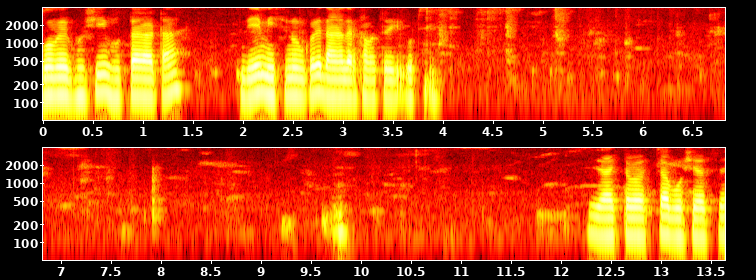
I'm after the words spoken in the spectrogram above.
গমের ভুসি, ভুট্টার আটা দিয়ে মিশ্রণ করে দানাদার খাবার তৈরি করছি। একটা বাচ্চা বসে আছে।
